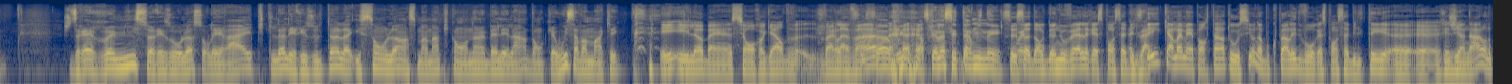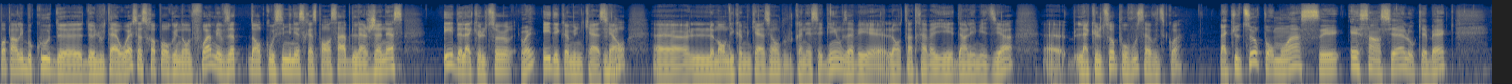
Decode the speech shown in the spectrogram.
je dirais, remis ce réseau-là sur les rails, puis que là, les résultats, là, ils sont là en ce moment, puis qu'on a un bel élan. Donc, euh, oui, ça va me manquer. Et, et là, ben, si on regarde vers C'est l'avant, ça, oui, parce que là, c'est terminé. C'est Oui. ça, donc de nouvelles responsabilités, Exact. quand même importantes aussi. On a beaucoup parlé de vos responsabilités euh, euh, régionales. On n'a pas parlé beaucoup de, de l'Outaouais, ce sera pour une autre fois, mais vous êtes donc aussi ministre responsable de la jeunesse et de la culture Oui. et des communications. Euh, le monde des communications, vous le connaissez bien, vous avez euh, longtemps travaillé dans les médias. Euh, la culture, pour vous, ça vous dit quoi? La culture, pour moi, c'est essentiel au Québec.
